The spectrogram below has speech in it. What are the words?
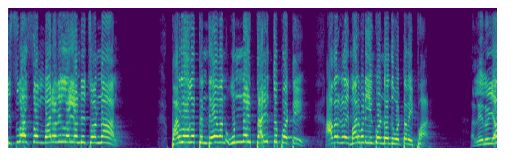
விசுவாசம் வரவில்லை என்று சொன்னால் பரலோகத்தின் தேவன் உன்னை தரித்து போட்டு அவர்களை மறுபடியும் கொண்டு வந்து ஒட்ட வைப்பார். அல்லேலுயா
